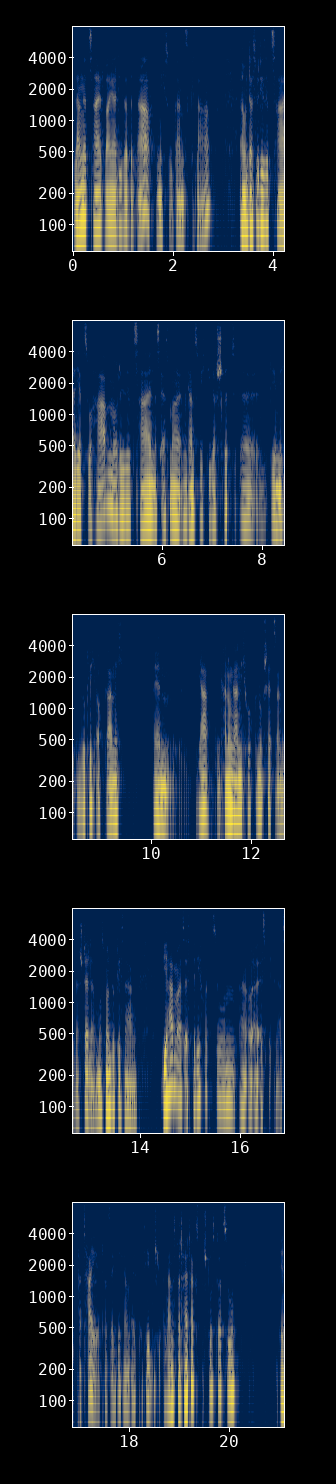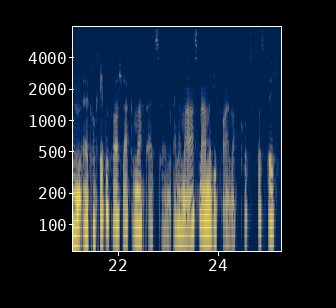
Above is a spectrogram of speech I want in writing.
lange Zeit war ja dieser Bedarf nicht so ganz klar. Äh, und dass wir diese Zahl jetzt so haben oder diese Zahlen ist erstmal ein ganz wichtiger Schritt, äh, den ich wirklich auch gar nicht, ähm, ja, den kann man gar nicht hoch genug schätzen an dieser Stelle, muss man wirklich sagen. Wir haben als SPD-Fraktion, äh, als Partei tatsächlich, wir haben LPT, Landesparteitagsbeschluss dazu, den äh, konkreten Vorschlag gemacht als ähm, eine Maßnahme, die vor allem auch kurzfristig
